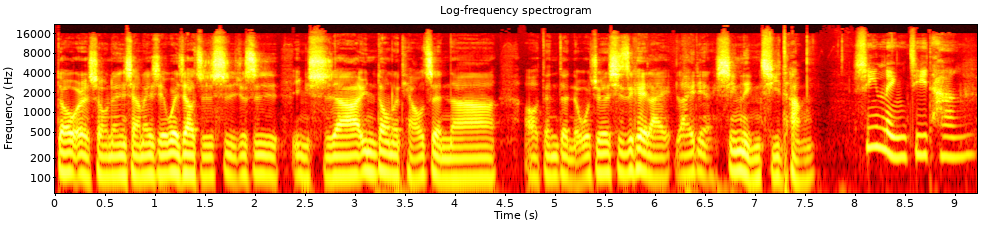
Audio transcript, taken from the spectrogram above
都耳熟能详的一些卫教知识，就是饮食啊、运动的调整啊、哦等等的，我觉得其实可以来来一点心灵鸡汤。心灵鸡汤，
